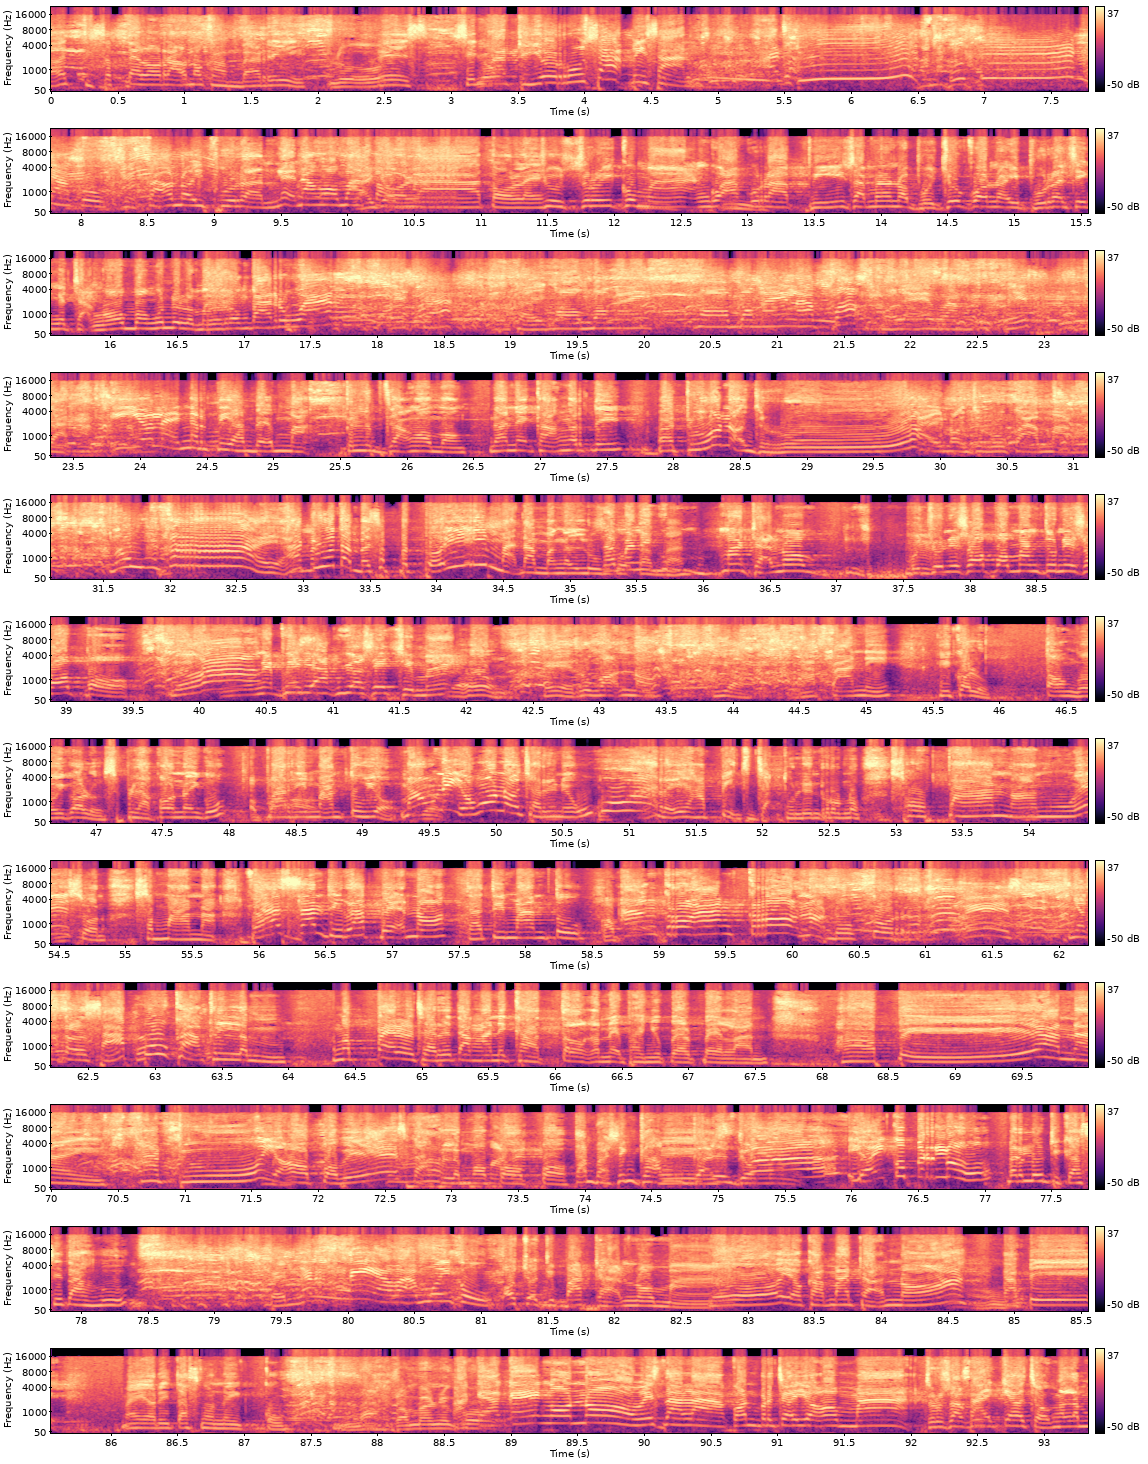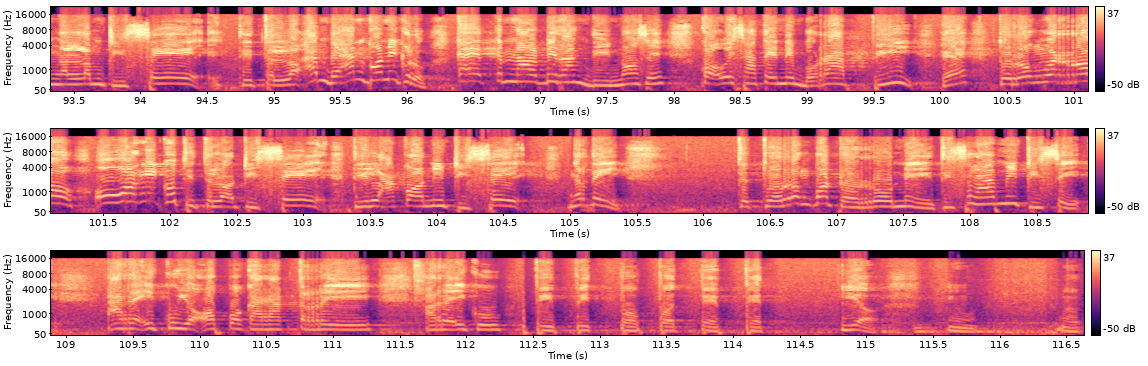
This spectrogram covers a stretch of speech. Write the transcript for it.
Ah, disetel ora ono gambare. Lho. Wis, sing radio rusak pisan. Aduh, aku. Gak ono hiburan. Nek nang omah toleh. Justru iku mak, engko aku rabi sampe ana bojoku ana hiburan sing ngejak ngomong ngono lho mak. Durung karuan. Wis gak, gawe ngomong ae. Ngomong ae lapo? Oleh ewang. Wis gak. Iya lek ngerti ambek emak, gelem jak ngomong. Nah nek gak ngerti, aduh nok jero, ae nok jero kamar. Lungker ae. Aduh tambah sepet boy, mak tambah ngeluh kok tambah. madakno bojone sapa, mantune sapa? Lho, Nek pilih aku ya siji mak. Eh rungokno. Iya, apane? Iku lho, tangga iku lho, sebelah kono iku mari mantu yo. Maune yo ngono jarine. Wah, arek apik dijak dolen rono. Sopan anu wis ono semana. Basan dirabekno dadi mantu. Angkro-angkro nok ndukur. Wis nyekel sapu gak gelem. Ngepel jari tangane gatel kena banyu pel-pelan. HP anai. Aduh, ya apa wis gak gelem apa-apa. Tambah sing gak enggak ndong. Ah, Ya iku perlu, perlu dikasih tahu. Ben ngerti awakmu iku. Aja dipadakno mak. Loh, ya gak madakno, tapi mayoritas ngono iku. Wah, sampe niku. Akeh-akeh ngono, wis ta lah, kon percaya oma. Terus aku- saiki aja ngelem-ngelem dhisik, didelok ambekan kon iku lho. Kait kenal pirang dino sih, kok wis atene mbok rabi, eh? Durung weruh. Oh, wong iku didelok dhisik, dilakoni dhisik. Ngerti? Dedorong padha rone, diselami dhisik. Arek iku ya apa karaktere? Arek iku bibit bobot bebet. Iya.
